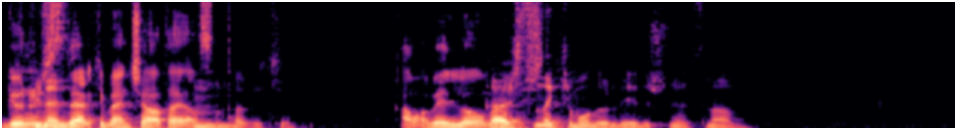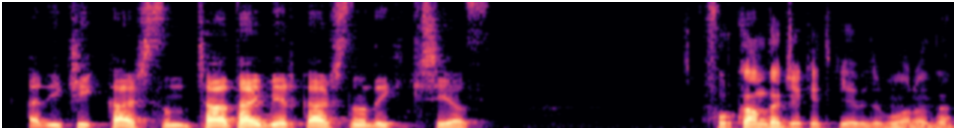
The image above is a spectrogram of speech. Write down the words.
Gönül Finali. ister ki ben Çağatay alsın tabii ki. Ama belli olmuyor Karşısında işte. kim olur diye düşünüyorsun abi? Hadi iki karşısın Çağatay bir karşısına da iki kişi yaz. Furkan da ceket giyebilir bu arada.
